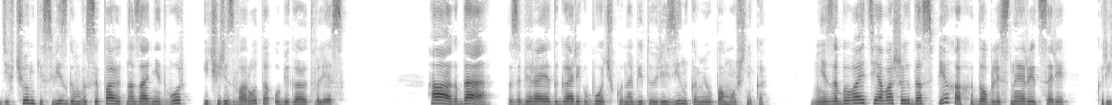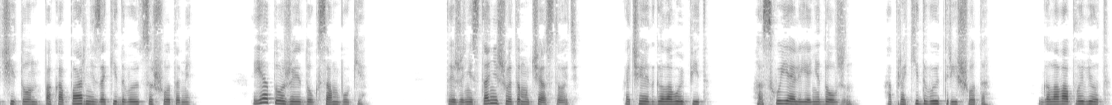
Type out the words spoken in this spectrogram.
Девчонки с визгом высыпают на задний двор и через ворота убегают в лес. «Ах, да!» — забирает Гарик бочку, набитую резинками у помощника. «Не забывайте о ваших доспехах, доблестные рыцари!» — кричит он, пока парни закидываются шотами. Я тоже иду к самбуке. Ты же не станешь в этом участвовать? Качает головой Пит. А схуяли я не должен? Опрокидываю три шота. Голова плывет,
